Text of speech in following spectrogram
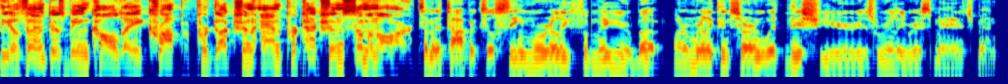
The event is being called a Crop Production and Protection Seminar. Some of the topics will seem really familiar, but what I'm really concerned with this year is really risk management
